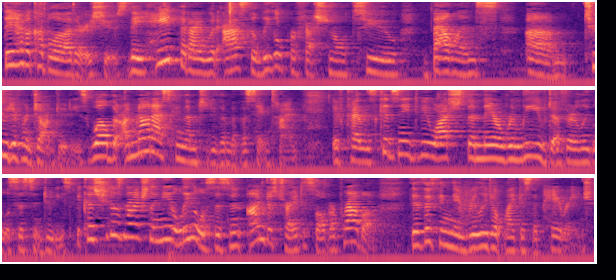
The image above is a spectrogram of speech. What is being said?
They have a couple of other issues. They hate that I would ask a legal professional to balance um, two different job duties. Well, I'm not asking them to do them at the same time. If Kylie's kids need to be watched, then they are relieved of their legal assistant duties because she doesn't actually need a legal assistant. I'm just trying to solve her problem. The other thing they really don't like is the pay range,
